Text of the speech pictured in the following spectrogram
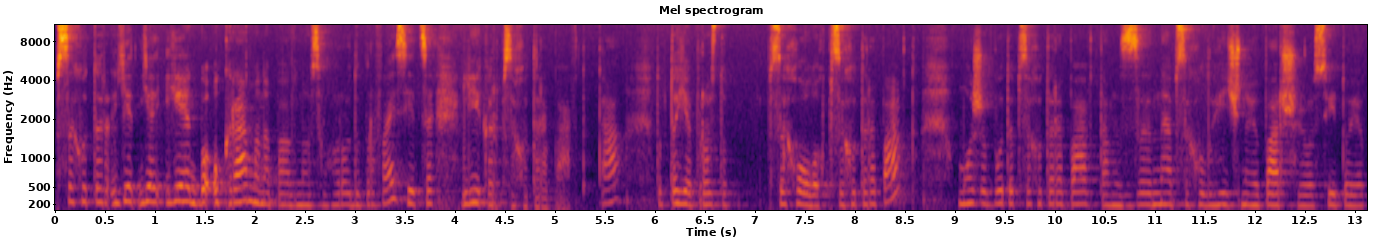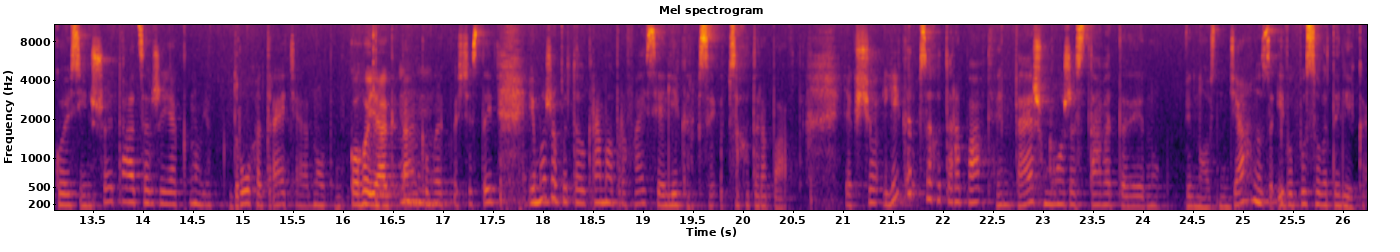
психотер... є, є, є якби окремо, напевно, свого роду професії це лікар-психотерапевт. Тобто є просто психолог, психотерапевт, може бути психотерапевтом з непсихологічною першою освітою якоюсь іншою, та це вже як ну як друга, третя, ну там кого як, так кому як пощастить. І може бути окрема професія лікар-психотерапевт. Якщо лікар-психотерапевт, він теж може ставити ну відносно діагнози і виписувати ліки.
